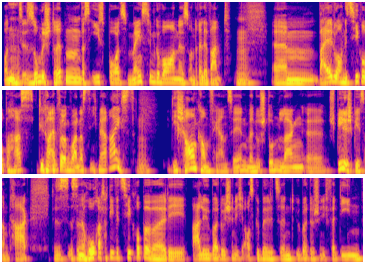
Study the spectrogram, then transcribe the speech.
und mhm. so bestritten, dass E-Sports Mainstream geworden ist und relevant. Mhm. Ähm, weil du auch eine Zielgruppe hast, die du einfach irgendwo anders nicht mehr erreichst. Mhm. Die schauen kaum Fernsehen, wenn du stundenlang äh, Spiele spielst am Tag. Das ist, ist eine hochattraktive Zielgruppe, weil die alle überdurchschnittlich ausgebildet sind, überdurchschnittlich verdienen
